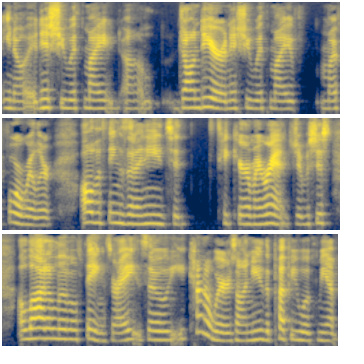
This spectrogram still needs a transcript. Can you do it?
you know, an issue with my uh, John Deere, an issue with my my four wheeler, all the things that I need to take care of my ranch. It was just a lot of little things, right? So it kind of wears on you. The puppy woke me up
